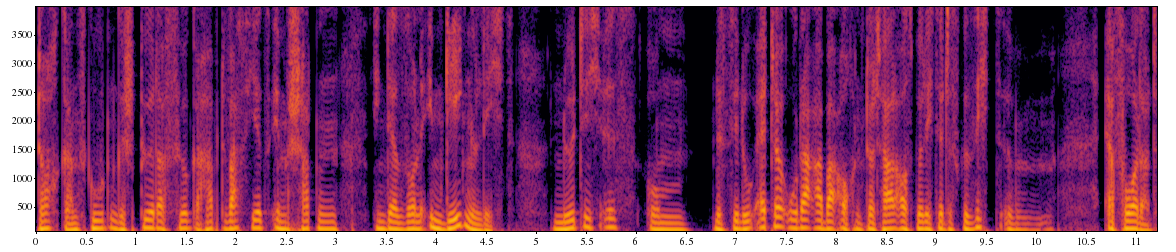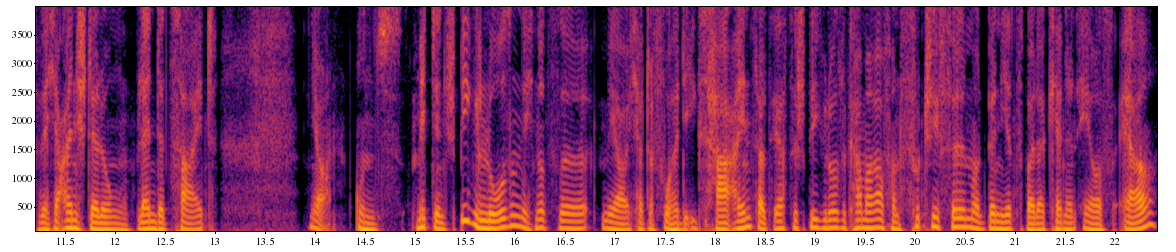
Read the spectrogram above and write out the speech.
doch ganz guten Gespür dafür gehabt, was jetzt im Schatten, in der Sonne, im Gegenlicht nötig ist, um eine Silhouette oder aber auch ein total ausbelichtetes Gesicht äh, erfordert. Welche Einstellungen, Blende, Zeit. Ja, und mit den Spiegellosen, ich nutze, ja, ich hatte vorher die XH1 als erste spiegellose Kamera von Fujifilm und bin jetzt bei der Canon EOS R.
